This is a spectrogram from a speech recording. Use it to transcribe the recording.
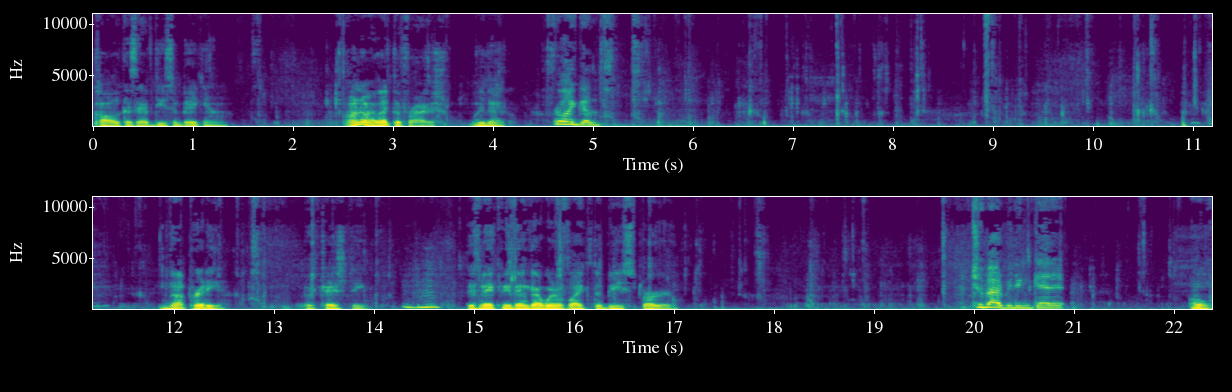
call because they have decent bacon. I don't know. I like the fries. What do you think? Really good. Not pretty, but tasty. Mm-hmm. This makes me think I would have liked the beast burger. Too bad we didn't get it. Oh.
